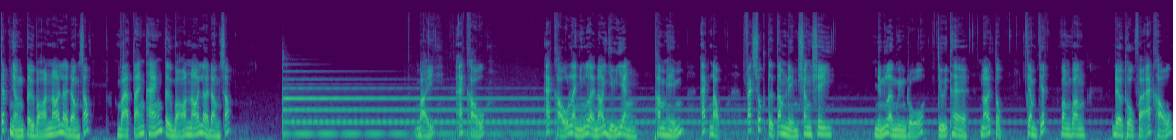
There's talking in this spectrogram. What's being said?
chấp nhận từ bỏ nói lời đòn sóc và tán thán từ bỏ nói lời đòn sóc. 7. Ác khẩu Ác khẩu là những lời nói dữ dằn, thâm hiểm, ác độc, phát xuất từ tâm niệm sân si. Những lời nguyền rủa, chửi thề, nói tục, châm chích, vân vân đều thuộc vào ác khẩu.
